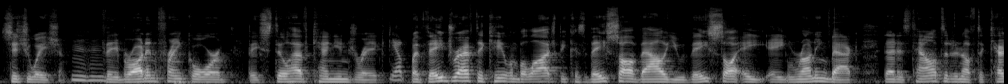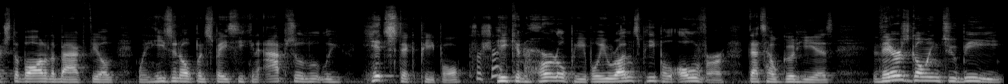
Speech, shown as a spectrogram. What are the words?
situation. Mm-hmm. They brought in Frank Gore. They still have Kenyon Drake. Yep. But they drafted Kalen Ballage because they saw value. They saw a, a running back that is talented enough to catch the ball out of the backfield. When he's in open space, he can absolutely hit stick people. For sure. He can hurdle people. He runs people over. That's how good he is. There's going to be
